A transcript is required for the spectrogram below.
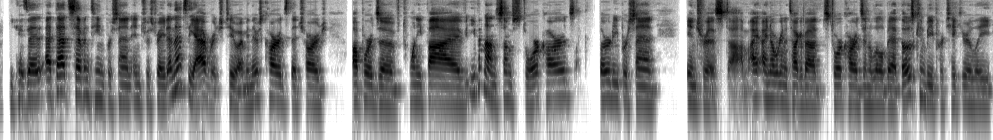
because at, at, that 17% interest rate, and that's the average too. I mean, there's cards that charge upwards of 25, even on some store cards, like 30% interest. Um, I, I know we're going to talk about store cards in a little bit. Those can be particularly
